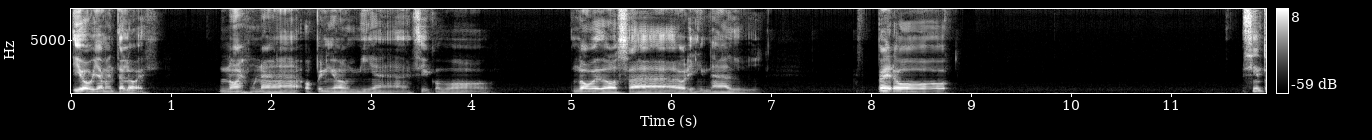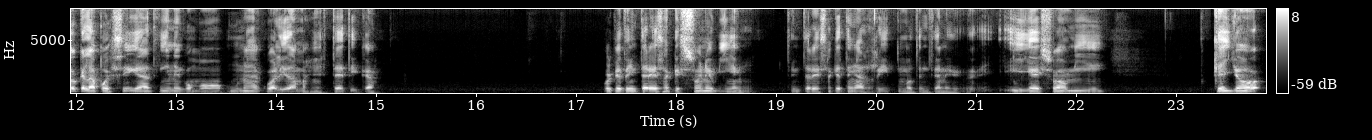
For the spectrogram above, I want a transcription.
Y obviamente lo es. No es una opinión mía así como novedosa, original, pero siento que la poesía tiene como una cualidad más estética. Porque te interesa que suene bien, te interesa que tenga ritmo, te Y eso a mí, que yo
